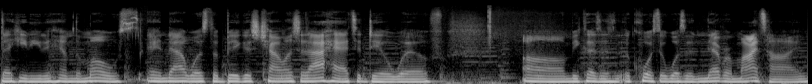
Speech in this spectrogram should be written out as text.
that He needed him the most, and that was the biggest challenge that I had to deal with. Um, because of course it wasn't never my time;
